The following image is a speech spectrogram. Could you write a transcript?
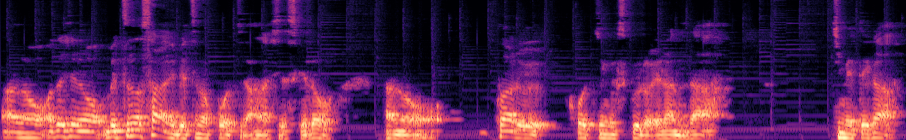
あの、私の別の、さらに別のコーチの話ですけど、あの、とあるコーチングスクールを選んだ決め手が、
